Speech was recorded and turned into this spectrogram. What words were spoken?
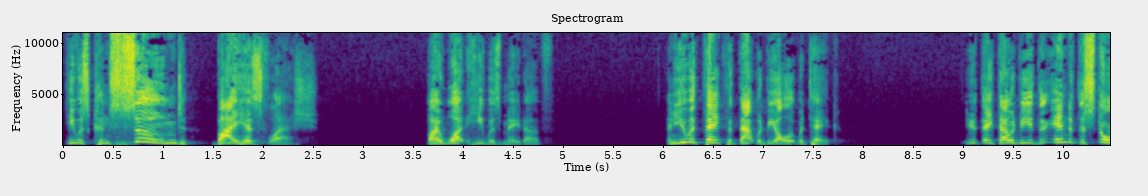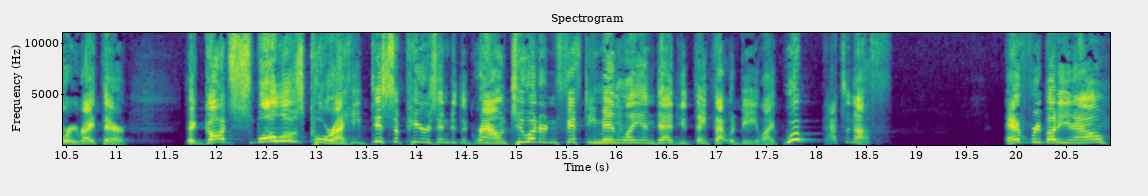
He was consumed by his flesh, by what he was made of. And you would think that that would be all it would take. You'd think that would be the end of the story right there. That God swallows Korah, he disappears into the ground, 250 men laying dead. You'd think that would be like, whoop, that's enough. Everybody now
